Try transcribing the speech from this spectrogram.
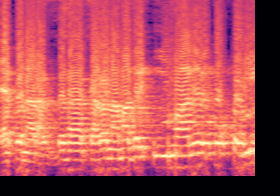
এখন আর আসবে না কারণ আমাদের ইমানের পক্ষবী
